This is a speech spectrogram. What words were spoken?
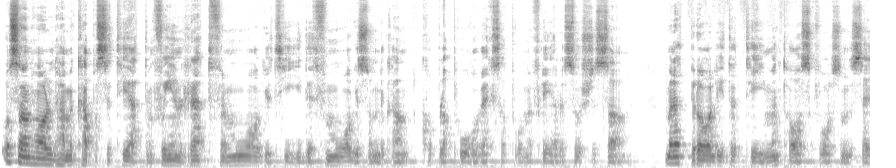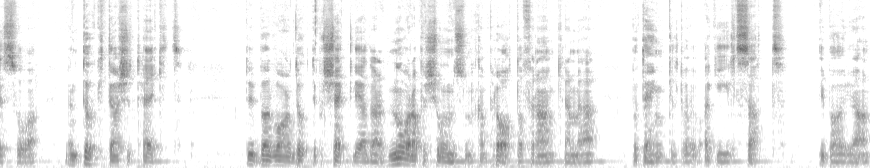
Och sen har du det här med kapaciteten, få in rätt förmågor tidigt, förmågor som du kan koppla på och växa på med fler resurser sen. Men ett bra litet team, en taskforce som du säger så, en duktig arkitekt. Du bör vara en duktig projektledare, några personer som du kan prata och förankra med på ett enkelt och agilt sätt i början.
